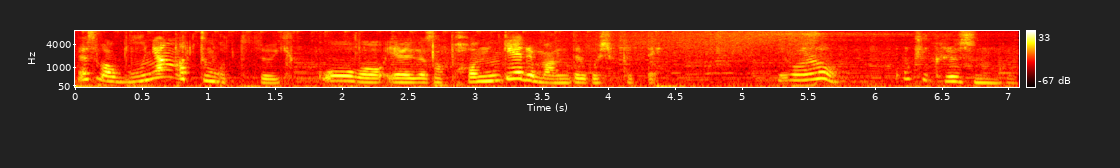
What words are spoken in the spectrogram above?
그래서 막 문양 같은 것도 있고 뭐 예를 들어서 번개를 만들고 싶을 때 이걸로 이렇게 그려주는 거예요.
